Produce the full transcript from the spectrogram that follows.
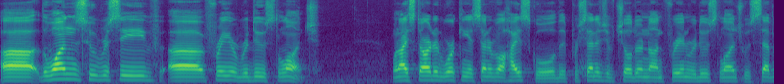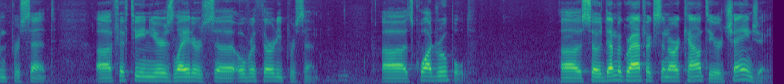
Uh, the ones who receive uh, free or reduced lunch. When I started working at Centerville High School, the percentage of children on free and reduced lunch was 7%. Uh, 15 years later, it's uh, over 30%. Uh, it's quadrupled. Uh, so demographics in our county are changing.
